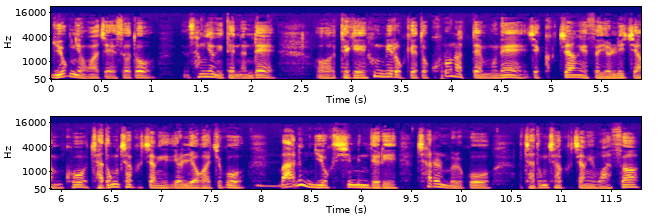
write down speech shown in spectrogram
뉴욕 영화제에서도 상영이 됐는데 어, 되게 흥미롭게도 코로나 때문에 이제 극장에서 열리지 않고 자동차 극장이 열려가지고 많은 뉴욕 시민들이 차를 몰고 자동차 극장에 와서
